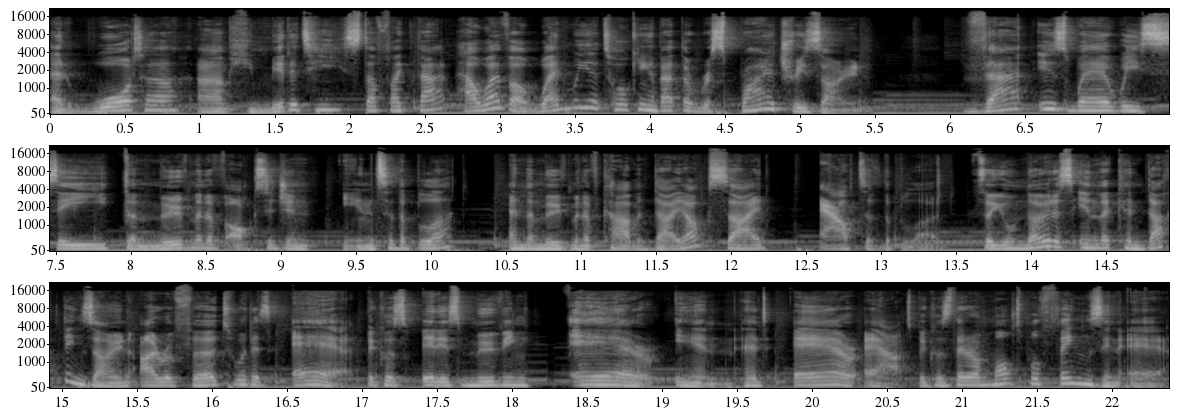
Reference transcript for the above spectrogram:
and water, um, humidity, stuff like that. However, when we are talking about the respiratory zone, that is where we see the movement of oxygen into the blood and the movement of carbon dioxide out of the blood. So you'll notice in the conducting zone, I refer to it as air because it is moving air in and air out because there are multiple things in air.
